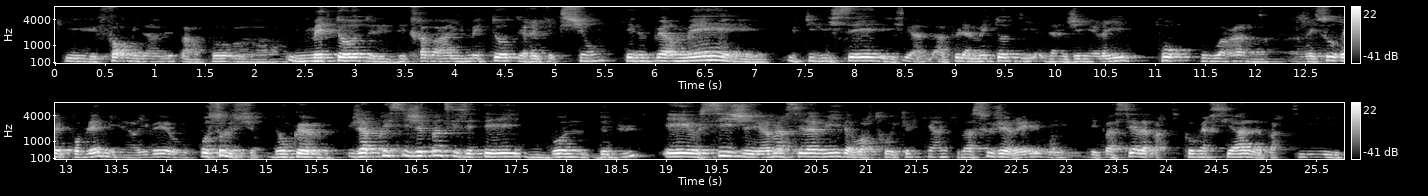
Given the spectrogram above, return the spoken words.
qui est formidable par rapport à une méthode de travail, une méthode de réflexion qui nous permet d'utiliser un peu la méthode d'ingénierie pour pouvoir résoudre les problèmes et arriver aux, solutions. Donc euh, j'apprécie, je pense que c'était un bon début et aussi, j'ai remercié la vie d'avoir trouvé quelqu'un qui m'a suggéré de, passer à la partie commerciale, la partie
